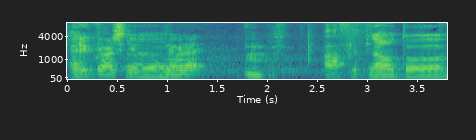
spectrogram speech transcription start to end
Érico, eu acho que, uh... na verdade. Hum. Fala, Felipe. Não, tô.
